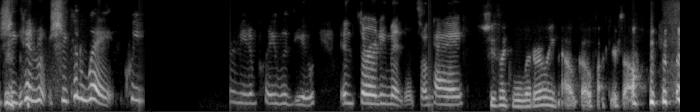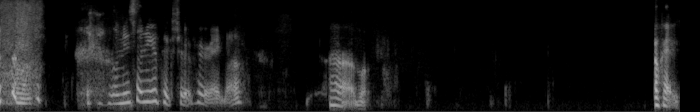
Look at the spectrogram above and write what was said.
She can she can wait. Queen for me to play with you in 30 minutes, okay? She's like literally no, go fuck yourself. Let me send you a picture of her right now. um. Okay.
